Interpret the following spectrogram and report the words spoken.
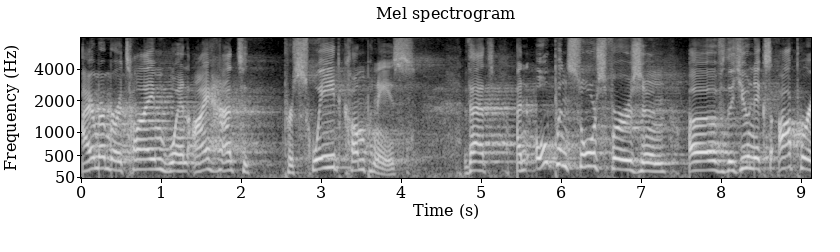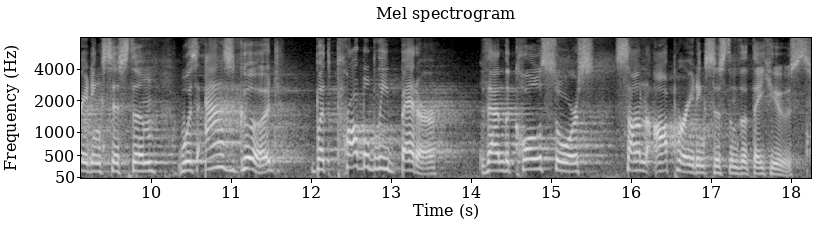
I remember a time when I had to persuade companies that an open source version of the Unix operating system was as good, but probably better than the closed source Sun operating system that they used.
